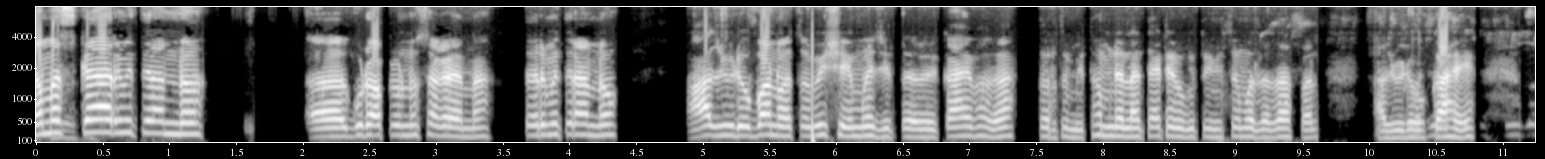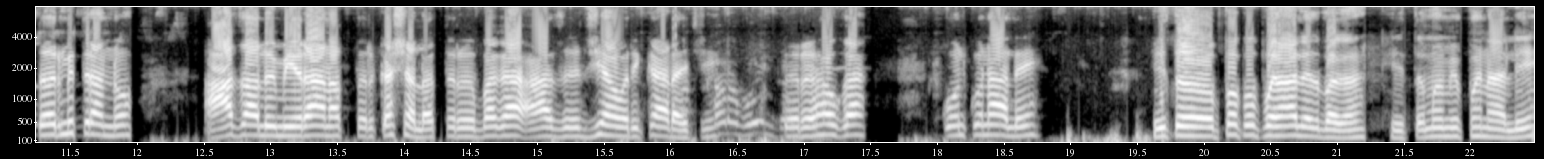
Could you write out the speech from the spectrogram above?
नमस्कार मित्रांनो. गुड आफ्टरनून सगळ्यांना. तर मित्रांनो आज व्हिडिओ बनवायचा विषय म्हणजे तर काय बघा. तर तुम्ही थांबलेला त्या ठिकाणी तुम्ही समजलाच असाल आज व्हिडिओ काय आहे. तर मित्रांनो आज आलो मी रानात. तर कशाला? तर बघा आज जिहावारी काढायची. तर हो का? कोण कोण आले इथं पप्पा पण आलेत बघा. इथं मम्मी पण आली.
